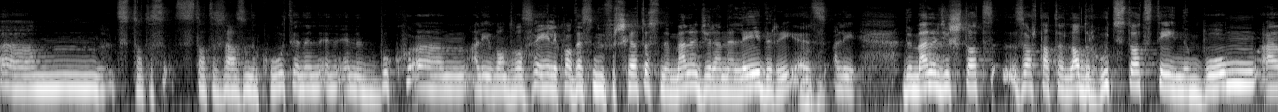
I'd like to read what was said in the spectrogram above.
Um, het, staat, het staat er zelfs een quote in, in, in het boek. Um, allee, want was eigenlijk, wat is nu het verschil tussen een manager en een leider? Allee, de manager staat, zorgt dat de ladder goed staat tegen een boom. Uh,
